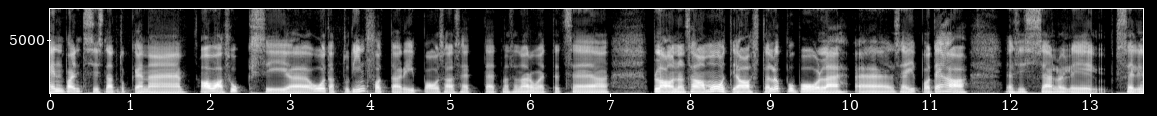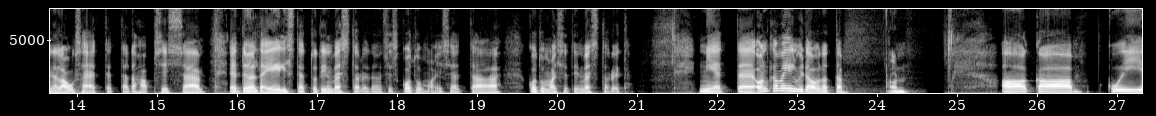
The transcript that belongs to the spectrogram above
Enn Pant siis natukene avas uksi äh, oodatud infotari IPO osas, et, et ma saan aru, et, et see plaan on samamoodi aasta lõpupoole äh, see IPO teha ja siis seal oli üks selline lause, et, et ta tahab siis, äh, et nii-öelda eelistatud investorid on siis kodumaised, kodumaised investorid. nii et on ka meil, mida oodata. on aga kui,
